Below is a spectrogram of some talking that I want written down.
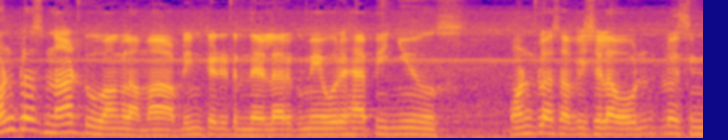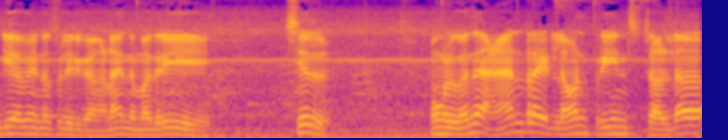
ஒன் ப்ளஸ் நாட் டூ வாங்கலாமா அப்படின்னு கேட்டுட்டு இருந்த எல்லாருக்குமே ஒரு ஹாப்பி நியூஸ் ஒன் ப்ளஸ் அஃபிஷியலாக ஒன் ப்ளஸ் இந்தியாவே என்ன சொல்லியிருக்காங்கன்னா இந்த மாதிரி சில் உங்களுக்கு வந்து ஆண்ட்ராய்டு லெவன் ப்ரீ இன்ஸ்டால்டாக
